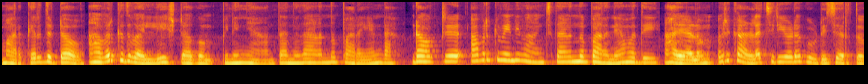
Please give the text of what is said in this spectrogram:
മറക്കരുത് കേട്ടോ അവർക്കിത് വലിയ ഇഷ്ടമാകും പിന്നെ ഞാൻ തന്നതാണെന്ന് പറയണ്ട. ഡോക്ടർ അവർക്ക് വേണ്ടി വാങ്ങിച്ചതാണെന്ന് പറഞ്ഞാൽ മതി. അയാളും ഒരു കള്ളച്ചിരിയോടെ കൂട്ടിച്ചേർത്തു.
